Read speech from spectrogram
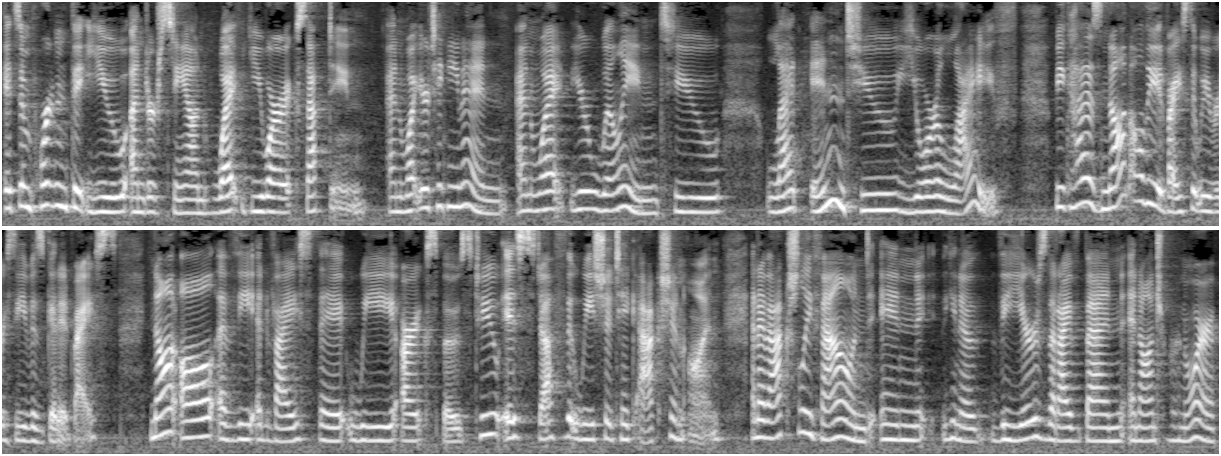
It's important that you understand what you are accepting and what you're taking in and what you're willing to let into your life because not all the advice that we receive is good advice. Not all of the advice that we are exposed to is stuff that we should take action on. And I've actually found in, you know, the years that I've been an entrepreneur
